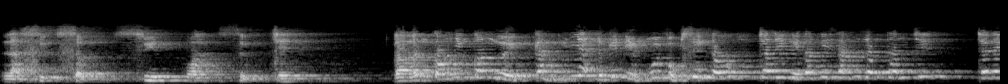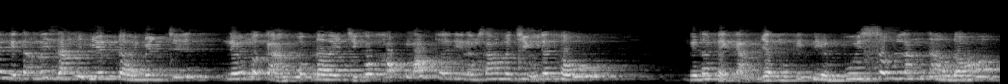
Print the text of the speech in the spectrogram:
là sự sống xuyên qua sự chết. Và vẫn có những con người cảm nhận được cái niềm vui phục sinh đó, cho nên người ta mới dám dấn thân chứ. Cho nên người ta mới dám hiến đời mình chứ. Nếu mà cả cuộc đời chỉ có khóc lóc thôi thì làm sao mà chịu cho thấu? Người ta phải cảm nhận một cái niềm vui sâu lắng nào đó,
